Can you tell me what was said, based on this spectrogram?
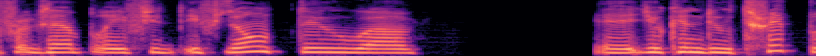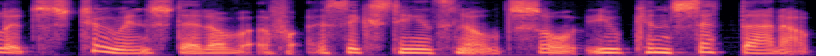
For example, if you if you don't do, uh, you can do triplets too instead of sixteenth notes. So you can set that up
